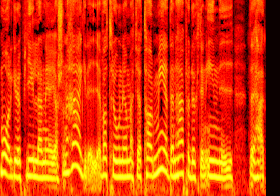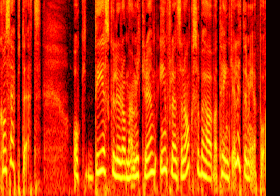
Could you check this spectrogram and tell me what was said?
målgrupp gillar när jag gör såna här grejer. Vad tror ni om att jag tar med den här produkten in i det här konceptet? Och det skulle de här mikroinfluencerna också behöva tänka lite mer på.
